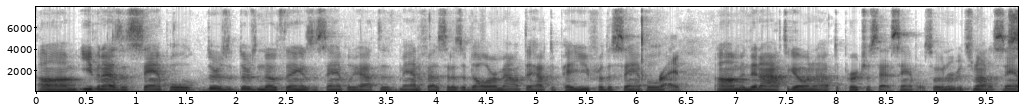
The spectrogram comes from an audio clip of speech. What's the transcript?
Um, even as a sample, there's there's no thing as a sample. You have to manifest it as a dollar amount. They have to pay you for the sample, Right. Um, and then I have to go and I have to purchase that sample. So it's not a sample.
